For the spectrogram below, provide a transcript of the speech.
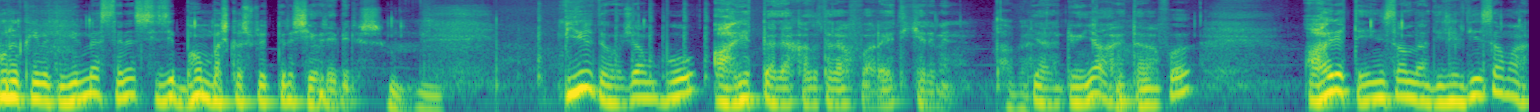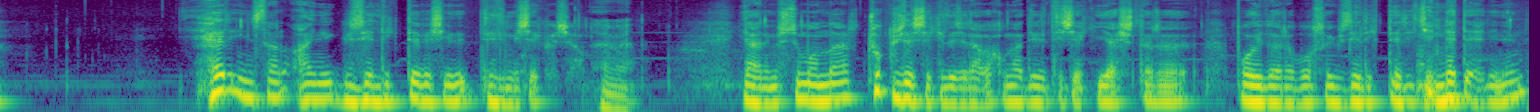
bunun kıymetini bilmezseniz sizi bambaşka suretlere çevirebilir. Hı hı. Bir de hocam bu ahiretle alakalı taraf var ayet-i kerimenin. Tabii. Yani dünya ahiret tarafı. Ahirette insanlar dirildiği zaman her insan aynı güzellikte ve şeyde dirilmeyecek hocam. Evet. Yani Müslümanlar çok güzel şekilde Cenab-ı Hak onları diriltecek. Yaşları, boyları, boysa güzellikleri cennet ehlinin.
